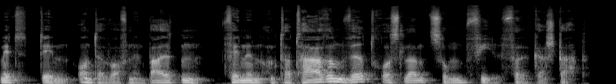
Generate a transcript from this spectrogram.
Mit den unterworfenen Balten, Finnen und Tataren wird Russland zum Vielvölkerstaat.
